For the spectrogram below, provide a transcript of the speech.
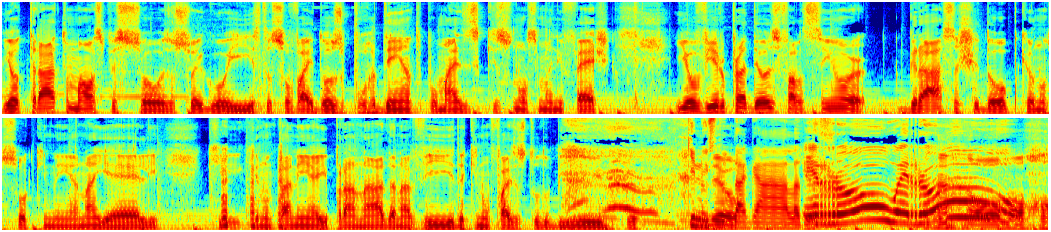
E eu trato mal as pessoas, eu sou egoísta, eu sou vaidoso por dentro, por mais que isso não se manifeste. E eu viro pra Deus e falo, Senhor, graças te dou, porque eu não sou que nem a Nayeli, que, que não tá nem aí pra nada na vida, que não faz estudo bíblico. Que não entendeu? estuda Gálatas, Errou, errou!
